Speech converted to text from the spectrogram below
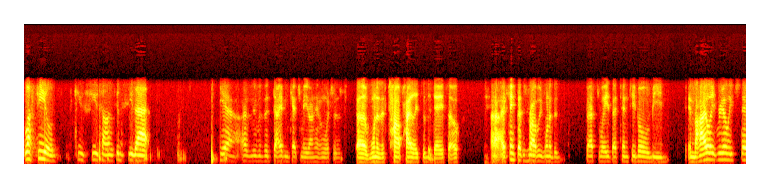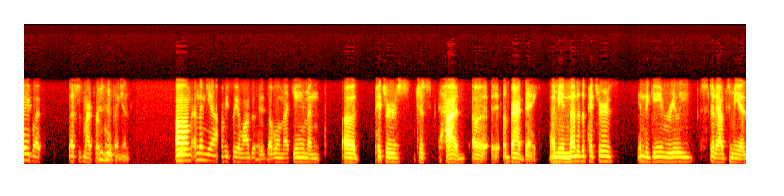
left field a few, few times. Good to see that. Yeah, it was a diving catch made on him, which was uh, one of the top highlights of the day. So uh, I think that's Mhm. probably one of the best ways that Tim Tebow will be in the highlight reel each day, but that's just my personal opinion. Um, and then yeah, obviously Alonso hit a double in that game, and uh, pitchers just had a, a bad day. I mean, none of the pitchers in the game really stood out to me as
